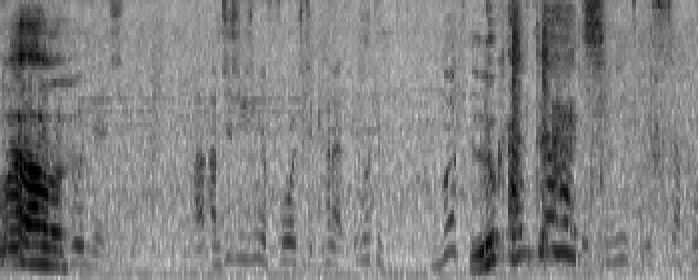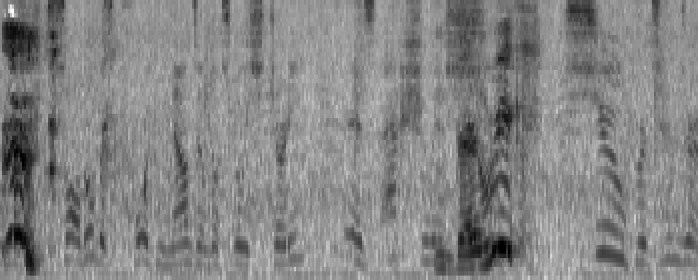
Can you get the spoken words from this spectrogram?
Oh, Wow. Goodness. I- I'm just using the forks to kind of look at. Look. Look at that! This meat is separated. So although this pork mountain looks really sturdy, it's actually Very super, weak. Super tender.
